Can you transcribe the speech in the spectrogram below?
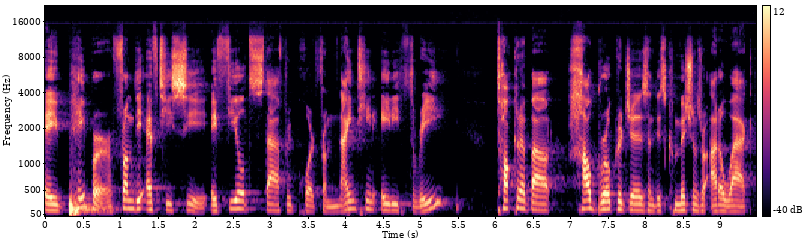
a paper from the FTC, a field staff report from 1983, talking about how brokerages and these commissions were out of whack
